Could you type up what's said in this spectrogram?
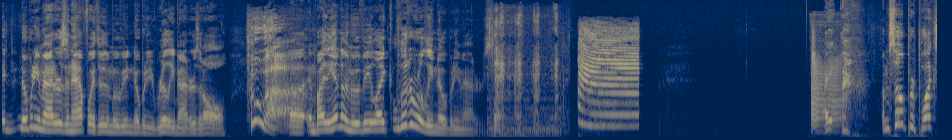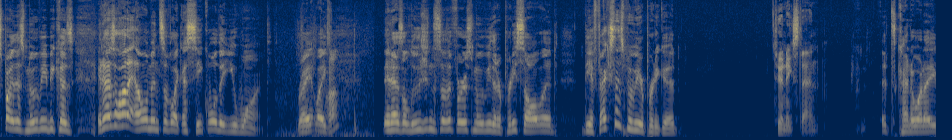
it, nobody matters, and halfway through the movie, nobody really matters at all. Uh, and by the end of the movie, like literally nobody matters. I I'm so perplexed by this movie because it has a lot of elements of like a sequel that you want, right? Like Huh? it has allusions to the first movie that are pretty solid. The effects in this movie are pretty good. To an extent. It's kind of what I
